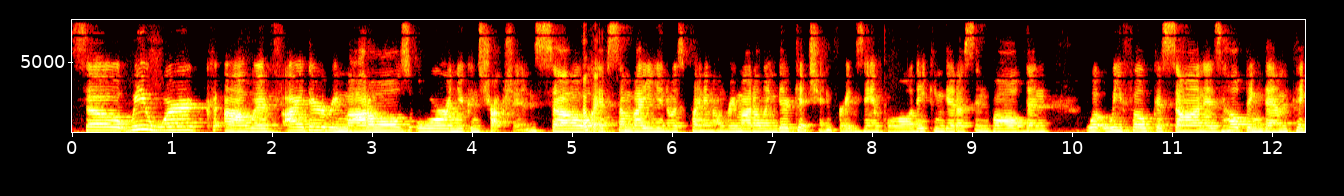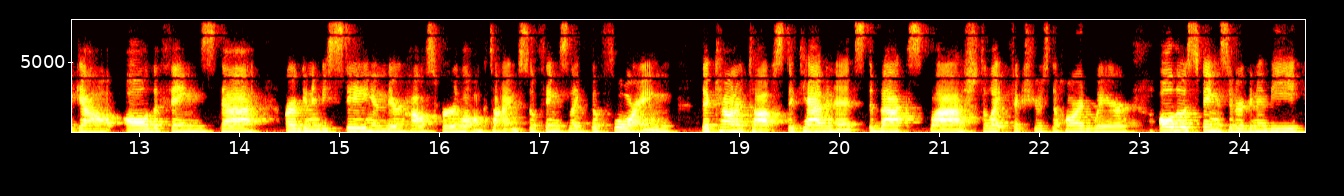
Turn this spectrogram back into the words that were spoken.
So we work uh, with either remodels or new construction. So Okay. if somebody you know is planning on remodeling their kitchen, for example, they can get us involved. And what we focus on is helping them pick out all the things that are going to be staying in their house for a long time. So things like the flooring, the countertops, the cabinets, the backsplash, the light fixtures, the hardware, all those things that are going to be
